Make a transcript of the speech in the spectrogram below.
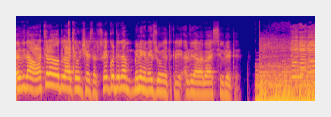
अलविदा। और अच्छा लगा तो लाइक कमेंट शेयर सब्सक्राइब कर देना। मिलेंगे नेक्स्ट वीडियो तक अलविदा बाय बाय सी लेटर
